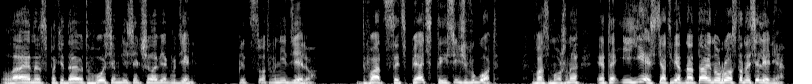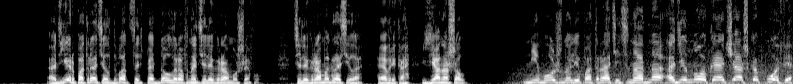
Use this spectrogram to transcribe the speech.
Лайонес покидают 80 человек в день. 500 в неделю. 25 тысяч в год. Возможно, это и есть ответ на тайну роста населения. Адьер потратил 25 долларов на телеграмму шефу. Телеграмма гласила «Эврика, я нашел. «Не можно ли потратить на одна одинокая чашка кофе,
